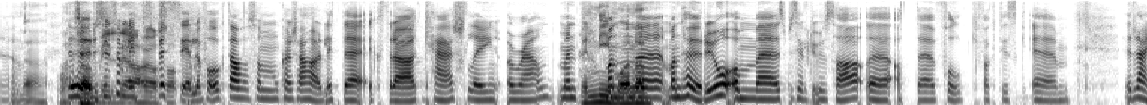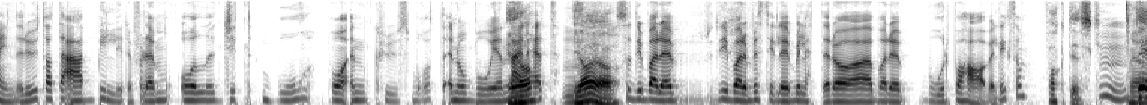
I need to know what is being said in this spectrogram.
Ja. wow. Det høres ut som litt også- spesielle folk, da, som kanskje har litt eh, ekstra cash laying around. Men Men man, eh, man hører jo om, spesielt i USA, at folk faktisk eh, regner ut at det er billigere for dem å legit bo på en cruisebåt enn å bo i en Ja. leilighet. Ja, ja, Så de bare, de bare bestiller billetter og eh, bare bor på havet, liksom. faktisk. Mm. Det,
